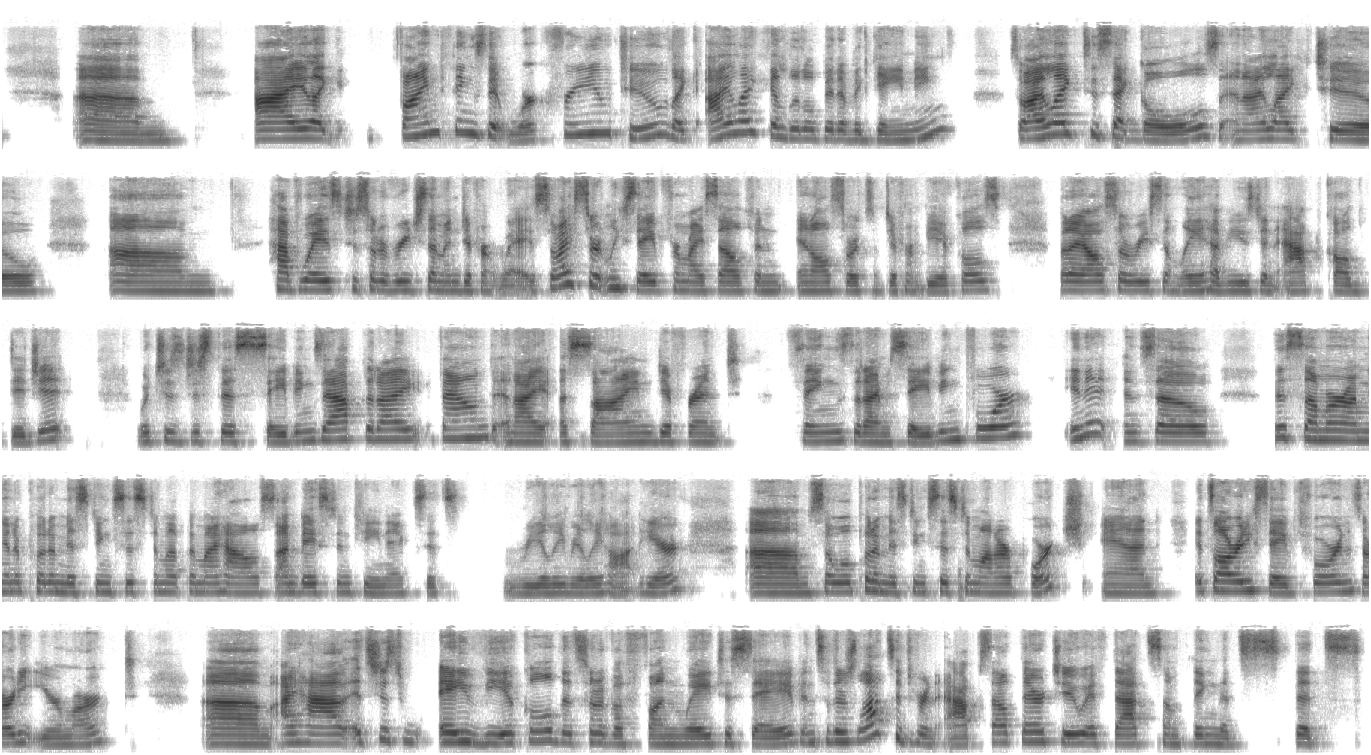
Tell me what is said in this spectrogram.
Um, I like find things that work for you too. Like I like a little bit of a gaming so I like to set goals and I like to um, have ways to sort of reach them in different ways. So I certainly save for myself in, in all sorts of different vehicles, but I also recently have used an app called Digit, which is just this savings app that I found, and I assign different things that I'm saving for in it. And so this summer, I'm going to put a misting system up in my house. I'm based in Phoenix. It's really, really hot here. Um, so we'll put a misting system on our porch and it's already saved for and it's already earmarked. Um, I have, it's just a vehicle that's sort of a fun way to save. And so there's lots of different apps out there too, if that's something that's, that's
